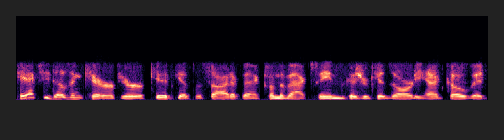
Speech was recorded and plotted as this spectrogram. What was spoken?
He actually doesn't care if your kid gets a side effect from the vaccine because your kid's already had COVID.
